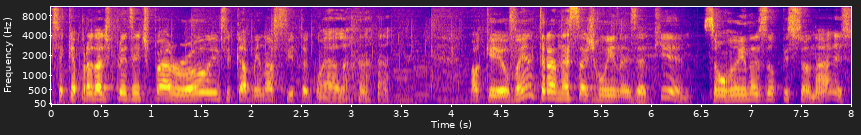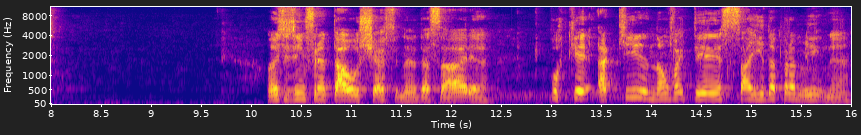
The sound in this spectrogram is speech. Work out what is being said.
Isso aqui é pra dar de presente pra Row e ficar bem na fita com ela. ok, eu vou entrar nessas ruínas aqui. São ruínas opcionais. Antes de enfrentar o chefe né, dessa área. Porque aqui não vai ter saída pra mim, né?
